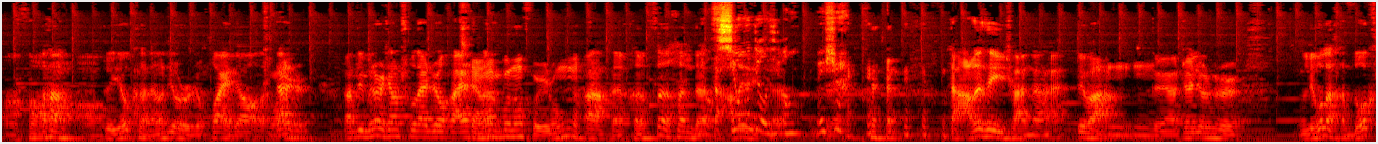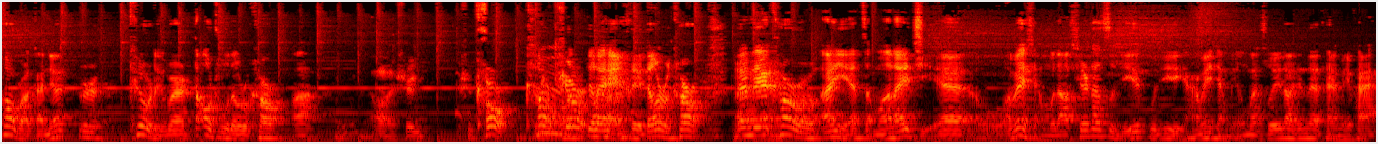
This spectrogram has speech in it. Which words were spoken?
哦，对，有可能就是就坏掉了。但是啊，对明日香出来之后还千万不能毁容啊！啊，很很愤恨的打了凶就行，没事。打了他一拳呢，还对吧？嗯嗯，对啊，这就是留了很多扣吧，感觉就是 Q 里边到处都是扣啊，哦，是是扣扣扣，对对，都是扣。但这些哎扣安野怎么来解，我们也想不到。其实他自己估计也还没想明白，所以到现在他也没拍。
